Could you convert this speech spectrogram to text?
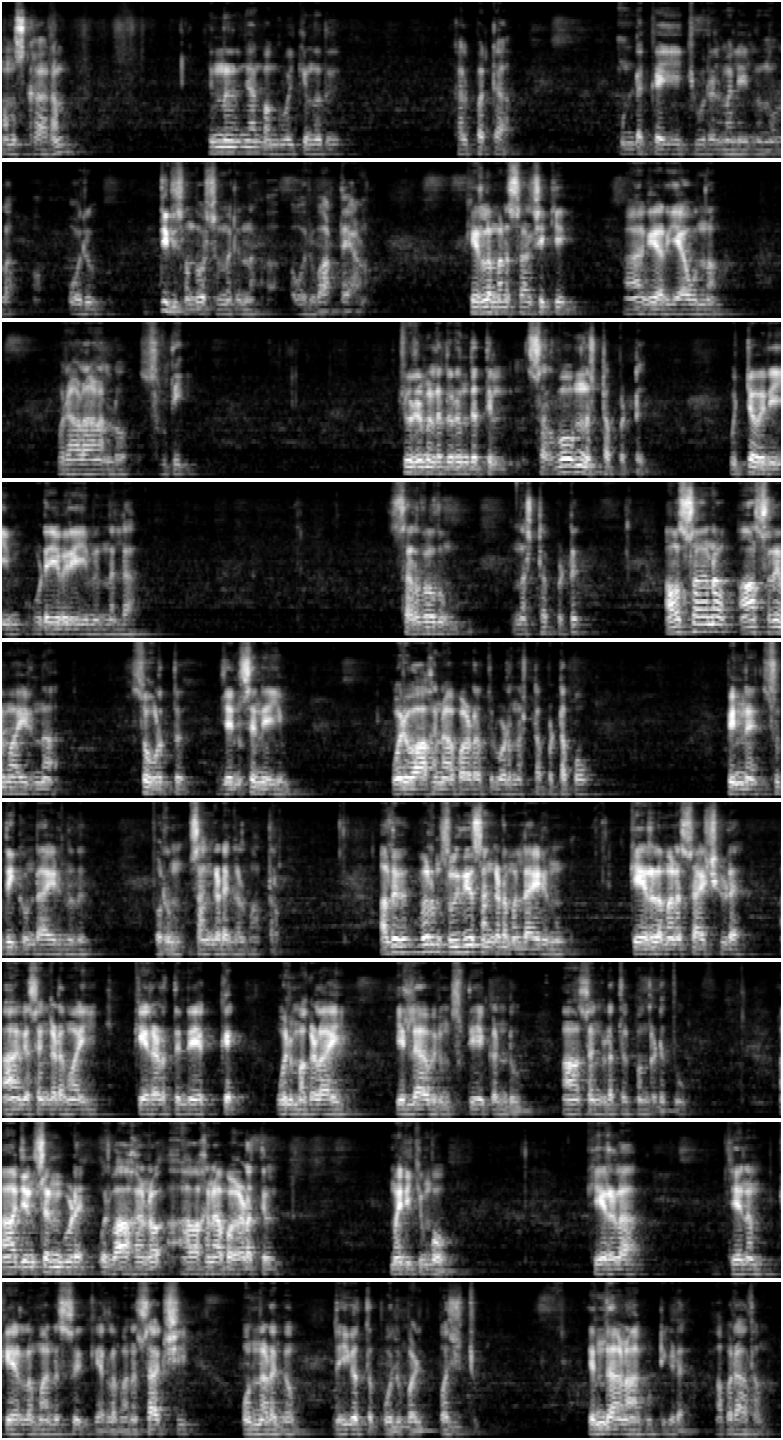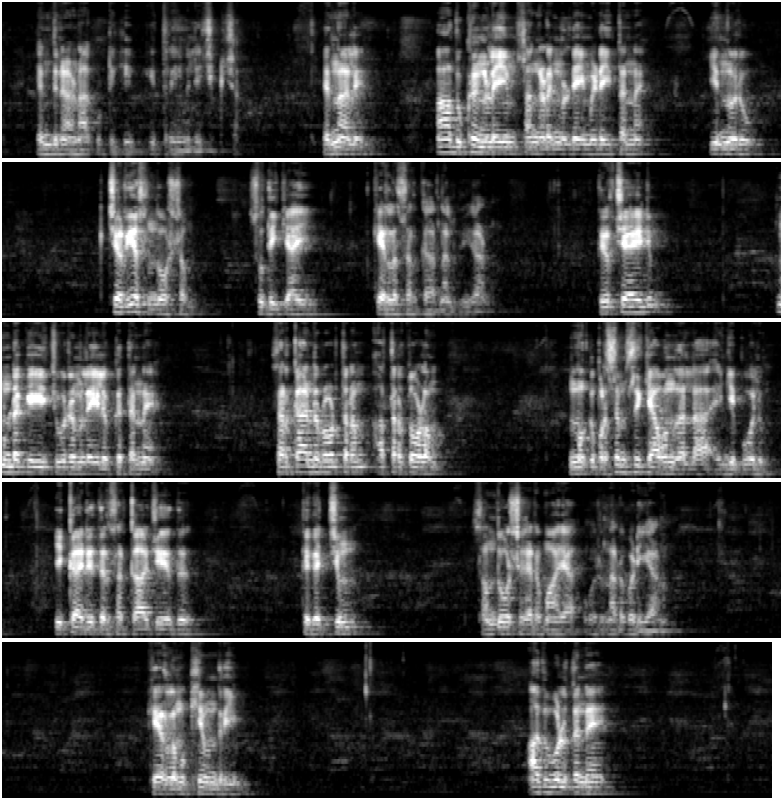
നമസ്കാരം. ഇന്ന് ഞാൻ പങ്കുവയ്ക്കുന്നത് കൽപ്പറ്റ മുണ്ടക്കൈ ചൂരൽമലയിൽ നിന്നുള്ള ഒരു ഒത്തിരി സന്തോഷം വരുന്ന ഒരു വാർത്തയാണ്. കേരള മനസാക്ഷിക്ക് ആകെ അറിയാവുന്ന ഒരാളാണല്ലോ ശ്രുതി. ചുരൽമല ദുരന്തത്തിൽ സർവവും നഷ്ടപ്പെട്ട് ഉറ്റവരെയും ഉടയവരെയും എന്നല്ല സർവതും നഷ്ടപ്പെട്ട് അവസാന ആശ്രയമായിരുന്ന സുഹൃത്ത് ജെൻസനെയും ഒരു വാഹനാപകടത്തിലൂടെ നഷ്ടപ്പെട്ടപ്പോൾ പിന്നെ ശ്രുതിക്കുണ്ടായിരുന്നത് വെറും സങ്കടങ്ങൾ മാത്രം. അത് വെറും ശ്രുതി സങ്കടമല്ലായിരുന്നു. കേരള മനസാക്ഷിയുടെ ആകെ സങ്കടമായി കേരളത്തിന്റെയൊക്കെ ഒരു മകളായി എല്ലാവരും ശ്രുതിയെ കണ്ടു ആ സങ്കടത്തിൽ പങ്കെടുത്തു. ആ ജെൻസൺ കൂടെ ഒരു വാഹന വാഹനാപകടത്തിൽ മരിക്കുമ്പോൾ കേരള ജനം കേരള മനസ്സ് കേരള മനസാക്ഷി ഒന്നടങ്കം ദൈവത്തെ പോലും വഴി ഭജിച്ചു എന്താണ് ആ കുട്ടിയുടെ അപരാധം? എന്തിനാണ് ആ കുട്ടിക്ക് ഇത്രയും വലിയ ശിക്ഷ? എന്നാൽ ആ ദുഃഖങ്ങളെയും സങ്കടങ്ങളുടെയും ഇടയിൽ തന്നെ ഇന്നൊരു ചെറിയ സന്തോഷം ശ്രുതിക്കായി കേരള സർക്കാർ നൽകുകയാണ്. തീർച്ചയായും മുണ്ടക്കൈ ചൂരമലയിലൊക്കെ തന്നെ സർക്കാരിന്റെ പ്രവർത്തനം അത്രത്തോളം നമുക്ക് പ്രശംസിക്കാവുന്നതല്ല എങ്കിൽ പോലും ഇക്കാര്യത്തിൽ സർക്കാർ ചെയ്ത് തികച്ചും സന്തോഷകരമായ ഒരു നടപടിയാണ്. കേരള മുഖ്യമന്ത്രിയും അതുപോലെ തന്നെ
